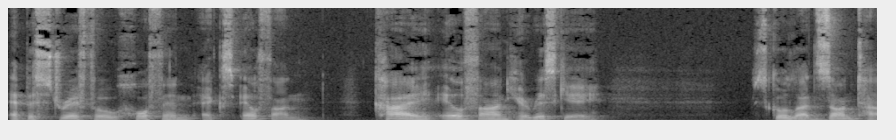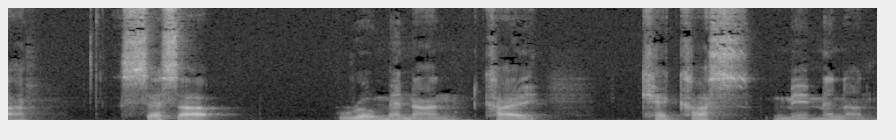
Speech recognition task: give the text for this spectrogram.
epistrepho hothen ex kai elthon hiriske scholazonta sesa romenan kai kekas memenan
